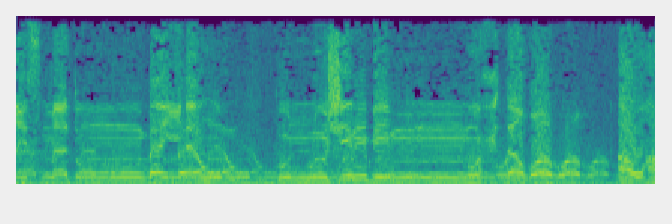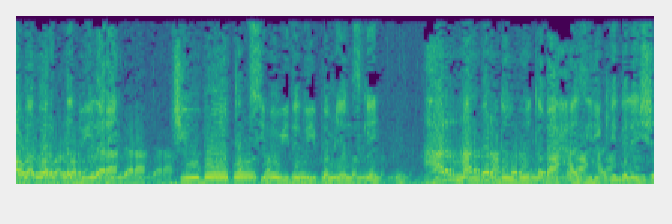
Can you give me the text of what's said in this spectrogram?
قسمة بينهم. كل شرب محتضر. أو خبر ورکړه دوی لره چې وبو تقسیموي د دوی په منځ کې هر نمبر د وبو تبا حاضری کېدلی شي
